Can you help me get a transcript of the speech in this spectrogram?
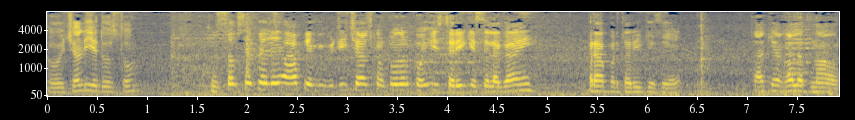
तो चलिए दोस्तों तो सबसे पहले आप एम चार्ज कंट्रोलर को इस तरीके से लगाएँ, बराबर तरीके से, ताकि गलत ना हो।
